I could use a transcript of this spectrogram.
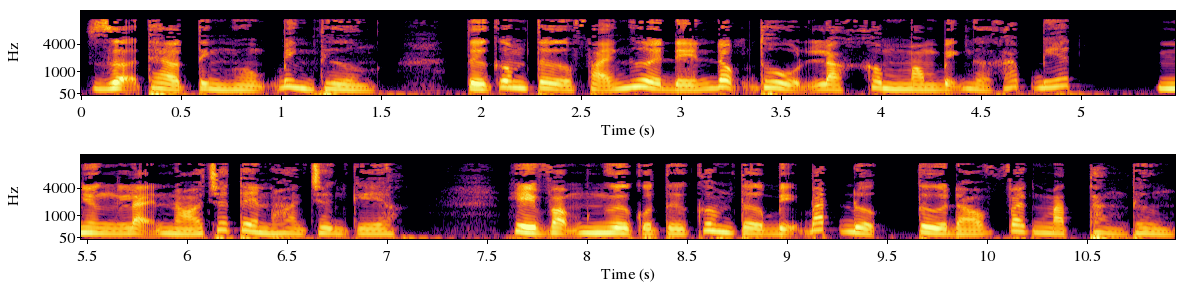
Dựa theo tình huống bình thường, tứ công tử phái người đến động thủ là không mong bị người khác biết, nhưng lại nói cho tên hoàng trường kia. Hy vọng người của tứ công tử bị bắt được từ đó vạch mặt thẳng thừng.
